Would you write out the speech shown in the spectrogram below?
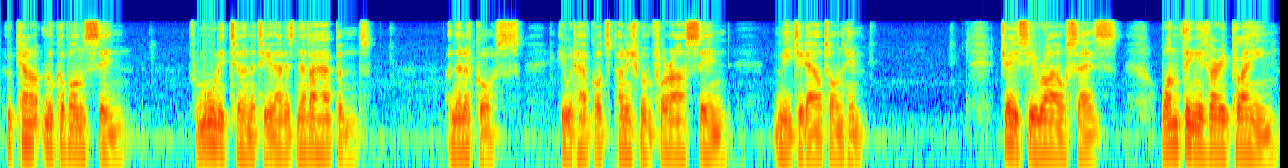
who cannot look upon sin. From all eternity, that has never happened. And then, of course, he would have God's punishment for our sin meted out on him. J.C. Ryle says, One thing is very plain,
